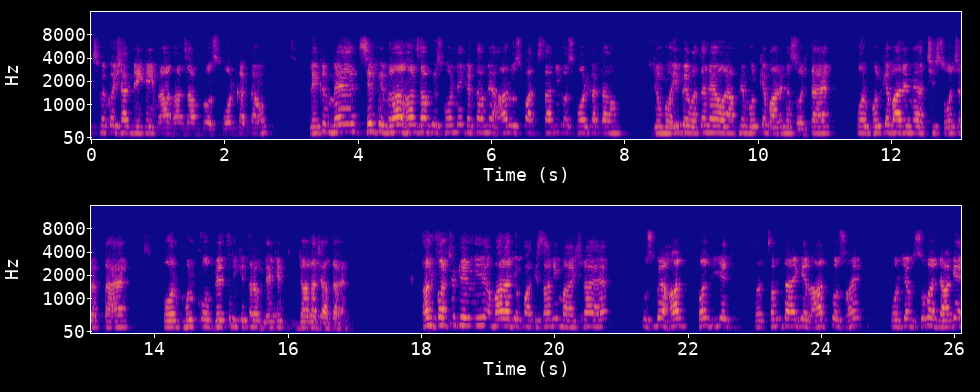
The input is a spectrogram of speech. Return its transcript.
इसमें कोई शक नहीं कि इमरान खान साहब को सपोर्ट करता हूँ। लेकिन मैं सिर्फ़ इमरान खान साहब को सपोर्ट नहीं करता, मैं हर उस पाकिस्तानी को सपोर्ट करता हूँ, जो मुहिब वतन है और अपने मुल्क के बारे में सोचता है और मुल्क के बारे में अच्छी सोच रखता है और मुल्क को बेहतरी की तरफ़ लेके जाना चाहता है। अनफॉर्चुनेटली हमारा जो पाकिस्तानी माशरा है, उसमें हर फर्द ये समझता है कि रात को सोए और जब सुबह जागे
